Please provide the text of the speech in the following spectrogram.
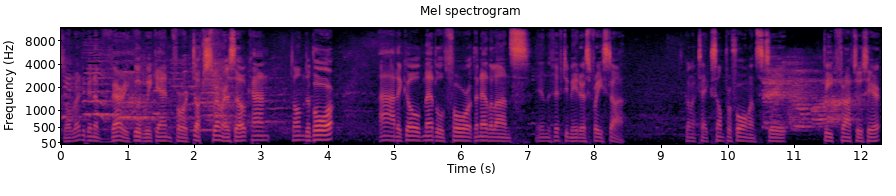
It's already been a very good weekend for Dutch swimmers, though. Can Thom de Boer add a gold medal for the Netherlands in the 50 metres freestyle? It's going to take some performance to beat Fratus here.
